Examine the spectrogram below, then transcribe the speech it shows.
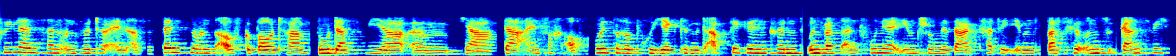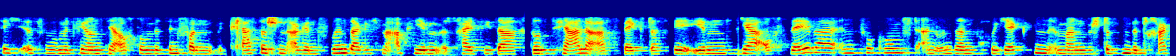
Freelancern und virtuellen Assistenten uns aufgebaut haben, so dass wir ähm, ja da einfach auch größere Projekte mit abwickeln können. Und was Antonia eben schon gesagt hatte, eben was für uns ganz wichtig ist, womit wir uns ja auch so ein bisschen von klassischen Agenturen, sage ich mal, abheben, ist halt diese dieser soziale Aspekt, dass wir eben ja auch selber in Zukunft an unseren Projekten immer einen bestimmten Betrag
